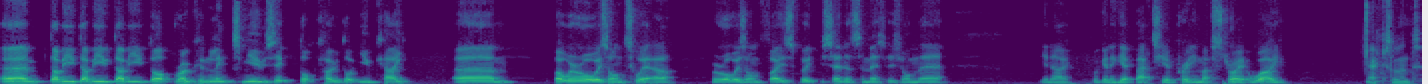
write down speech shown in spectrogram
um, www.brokenlinksmusic.co.uk. Um, but we're always on Twitter. We're always on Facebook. You send us a message on there. You know, we're going to get back to you pretty much straight away. Excellent.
